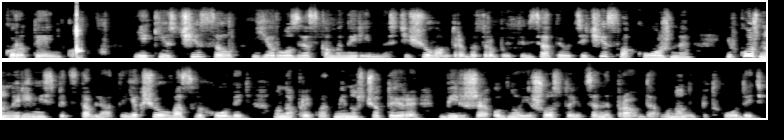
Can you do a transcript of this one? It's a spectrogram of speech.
Коротенько, які з чисел є розв'язками нерівності. Що вам треба зробити? Взяти оці числа кожне і в кожну нерівність підставляти. Якщо у вас виходить, ну, наприклад, мінус 4 більше 1 шостої, це неправда, воно не підходить.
